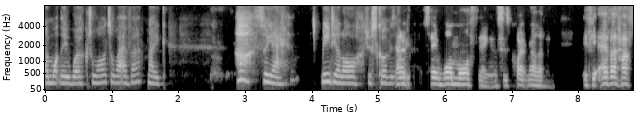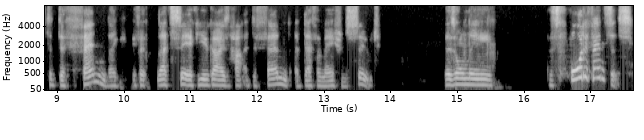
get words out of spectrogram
and what they work towards or whatever like so yeah media law just covers everything say one more thing? And this is quite relevant. If you ever have to defend, like, if it, let's say, if you guys had to defend a defamation suit, there's only there's four defenses.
